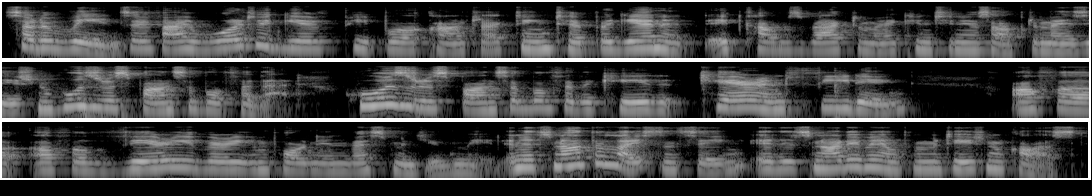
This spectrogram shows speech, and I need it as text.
sort of wanes. So if I were to give people a contracting tip again, it, it comes back to my continuous optimization. Who's responsible for that? Who is responsible for the care and feeding of a of a very, very important investment you've made? And it's not the licensing, it is not even implementation costs.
